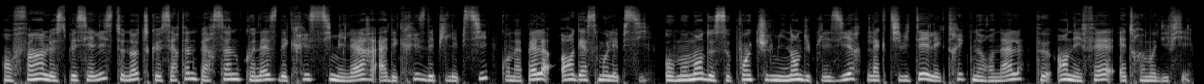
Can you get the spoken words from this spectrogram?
Enfin, le spécialiste note que certaines personnes connaissent des crises similaires à des crises d'épilepsie qu'on appelle orgasmolepsie. Au moment de ce point culminant du plaisir, l'activité électrique neuronale peut en effet être modifiée.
